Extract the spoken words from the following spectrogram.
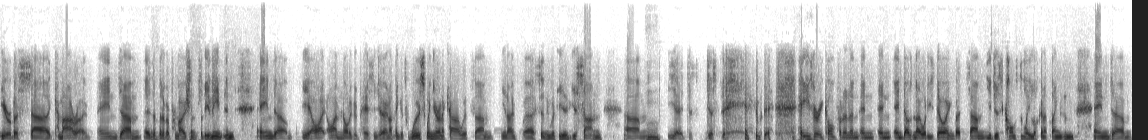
Erebus uh, Camaro, and um, as a bit of a promotion for the event. And and um, yeah, I, I'm not a good passenger, and I think it's worse when you're in a car with um, you know uh, certainly with your your son. Um, Mm. Yeah, just just he's very confident and, and, and, and does know what he's doing, but um, you're just constantly looking at things and and um,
